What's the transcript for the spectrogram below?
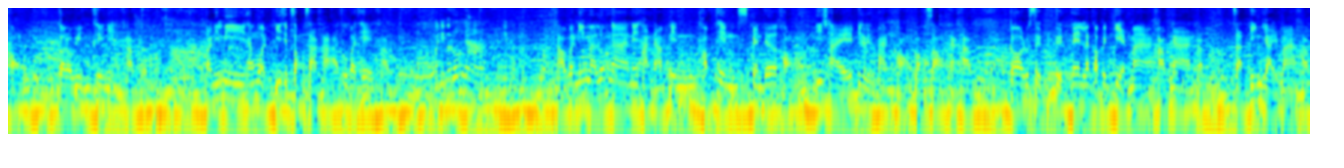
ของกรวินคลินิกครับผม ตอนนี้มีทั้งหมด 22 สาขาทั่วประเทศครับ วันนี้มาร่วมงานเป็นไงบ้างคะครับวันนี้มาร่วมงานในฐานะเป็น Top 10 Spender ของที่ใช้ผลิตภัณฑ์ของบ็อกซองนะครับ ก็รู้สึกตื่นเต้นแล้วก็เป็นเกียรติมากครับ งานแบบจัดยิ่งใหญ่มากครับ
